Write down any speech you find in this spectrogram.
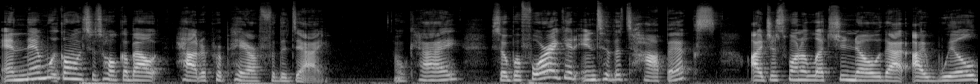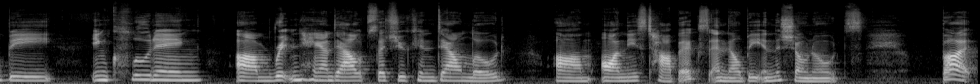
And then we're going to talk about how to prepare for the day. Okay? So, before I get into the topics, I just want to let you know that I will be including um, written handouts that you can download um, on these topics, and they'll be in the show notes. But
